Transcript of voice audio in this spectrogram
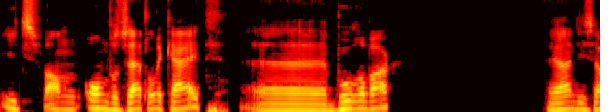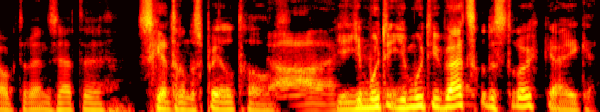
Iets van onverzettelijkheid. Boerenbach. Ja, die zou ik erin zetten. Schitterende speler trouwens. Ja, je, moet, je moet die wedstrijd eens terugkijken.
